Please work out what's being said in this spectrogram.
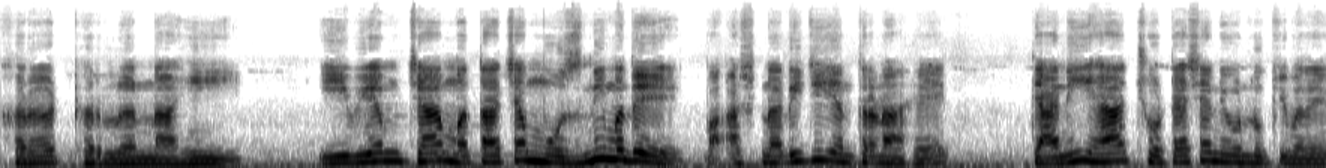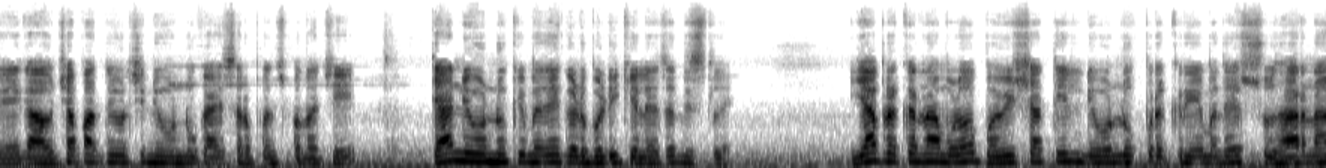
खरं ठरलं नाही. ईव्हीएमच्या मताच्या मोजणीमध्ये असणारी जी यंत्रणा आहे त्यांनी ह्या छोट्याशा निवडणुकीमध्ये गावच्या पातळीवरची निवडणूक आहे सरपंच पदाची त्या निवडणुकीमध्ये गडबडी केल्याचं दिसलंय. या प्रकरणामुळं भविष्यातील निवडणूक प्रक्रियेमध्ये सुधारणा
